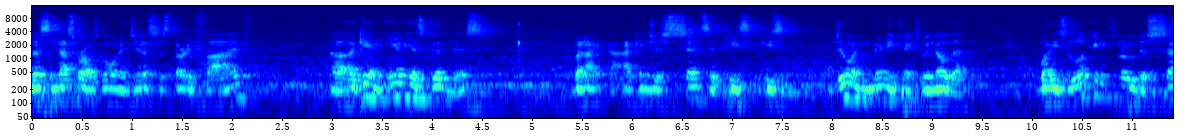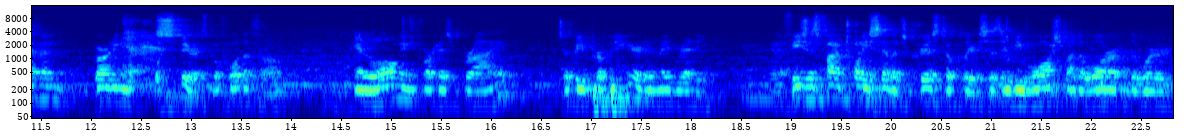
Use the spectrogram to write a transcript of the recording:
Listen, that's where I was going in Genesis 35. Uh, again, in his goodness, but I, I can just sense it. He's, he's doing many things, we know that. But he's looking through the seven burning spirits before the throne and longing for his bride to be prepared and made ready. Ephesians 5.27 is crystal clear. It says, You'll be washed by the water of the word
